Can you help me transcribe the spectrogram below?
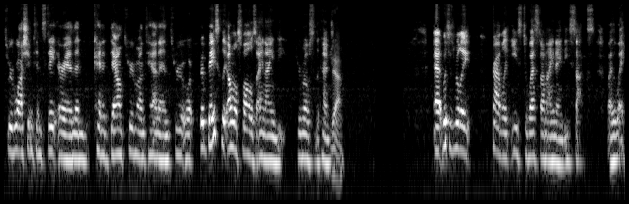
through Washington State area and then kind of down through Montana and through it basically almost follows I 90 through most of the country. Yeah, Uh, which is really traveling east to west on I 90 sucks, by the way,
